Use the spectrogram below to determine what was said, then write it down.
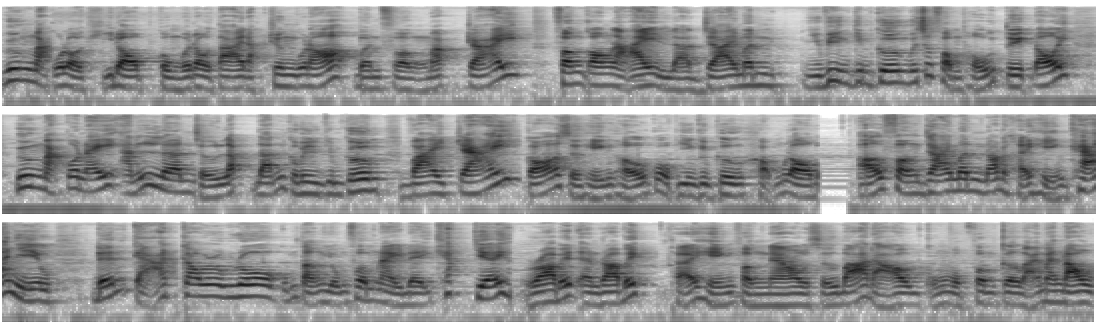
Gương mặt của loài khỉ đột cùng với đầu tay đặc trưng của nó bên phần mắt trái. Phần còn lại là Diamond, những viên kim cương với sức phòng thủ tuyệt đối. Gương mặt của nấy ánh lên sự lấp lánh của viên kim cương. Vai trái có sự hiện hữu của một viên kim cương khổng lồ ở phần Diamond, nó được thể hiện khá nhiều. Đến cả Kaoru cũng tận dụng form này để khắc chế Rabbit and Rabbit. Thể hiện phần nào sự bá đạo cũng một form cơ bản ban đầu.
